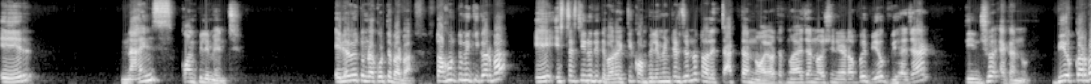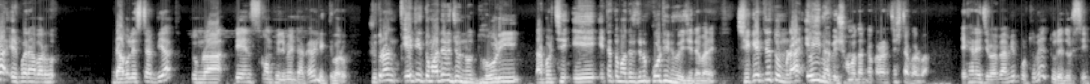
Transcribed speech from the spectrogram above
এর নাইনস কমপ্লিমেন্ট এইভাবে তোমরা করতে পারবা। তখন তুমি কি করবা? এ স্টার চিহ্ন দিতে পারো একটি কমপ্লিমেন্টের জন্য, তাহলে চারটা নয়, অর্থাৎ নয় হাজার নয়শো নিরানব্বই বিয়োগ দুই হাজার তিনশো একান্ন। বিয়োগ করবা, এরপরে আবার ডাবল স্টার দিয়া তোমরা টেন্স কমপ্লিমেন্ট আকারে লিখতে পারো। সুতরাং এটি তোমাদের জন্য ধরি, তারপর হচ্ছে এ, এটা তোমাদের জন্য কঠিন হয়ে যেতে পারে। সেক্ষেত্রে তোমরা এইভাবে সমাধানটা করার চেষ্টা করবা। এখানে যেভাবে আমি প্রথমে তুলে ধরছি।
